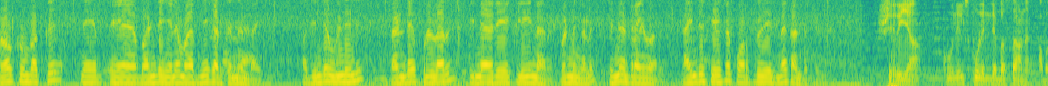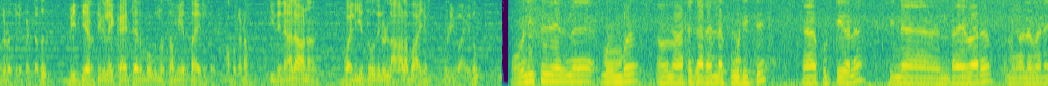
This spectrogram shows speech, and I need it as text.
നോക്കുമ്പോൾക്ക് വണ്ടി ഇങ്ങനെ മറിഞ്ഞ് കിടക്കുന്നുണ്ടായി. അതിന്റെ ഉള്ളിൽ രണ്ട് പിള്ളേർ പിന്നെ ഒരു ക്ലീനർ പെണ്ണുങ്ങൾ പിന്നെ ഡ്രൈവർ അതിന്റെ ശേഷം പുറത്ത് വരുന്ന കണ്ടിട്ടുണ്ട്. ഷെറിയ കൂനിൽ സ്കൂളിന്റെ ബസ്സാണ് അപകടത്തിൽപ്പെട്ടത്. വിദ്യാർത്ഥികളെ കയറ്റാൻ പോകുന്ന സമയത്തായിരുന്നു അപകടം. ഇതിനാലാണ് വലിയ തോതിലുള്ള ആളപായം ഒഴിവായതും. പോലീസ് വരുന്ന മുമ്പ് നാട്ടുകാരെല്ലാം കൂടിയിട്ട് കുട്ടികളെ പിന്നെ ഡ്രൈവർ വരെ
